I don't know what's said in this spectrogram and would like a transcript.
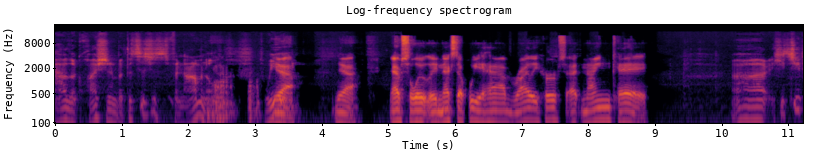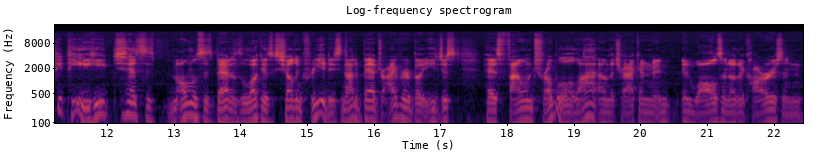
out of the question. But this is just phenomenal. It's weird. Yeah. Yeah. Absolutely. Next up, we have Riley Herbst at 9K. Uh, he's GPP. He just has his, almost as bad as luck as Sheldon Creed. He's not a bad driver, but he just has found trouble a lot on the track and in, in walls and other cars and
